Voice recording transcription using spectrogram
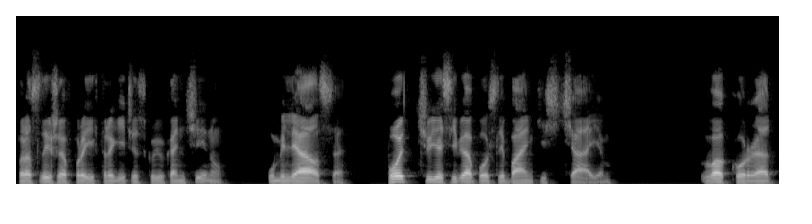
прослышав про их трагическую кончину, умилялся, подчуя себя после баньки с чаем. В аккурат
